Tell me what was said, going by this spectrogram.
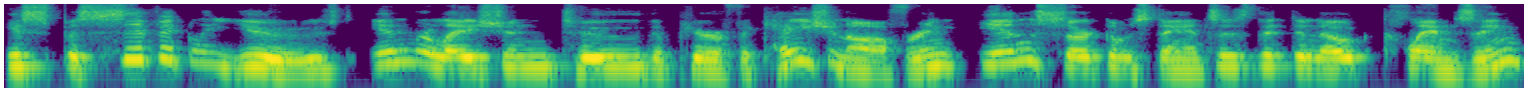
is specifically used in relation to the purification offering in circumstances that denote cleansing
